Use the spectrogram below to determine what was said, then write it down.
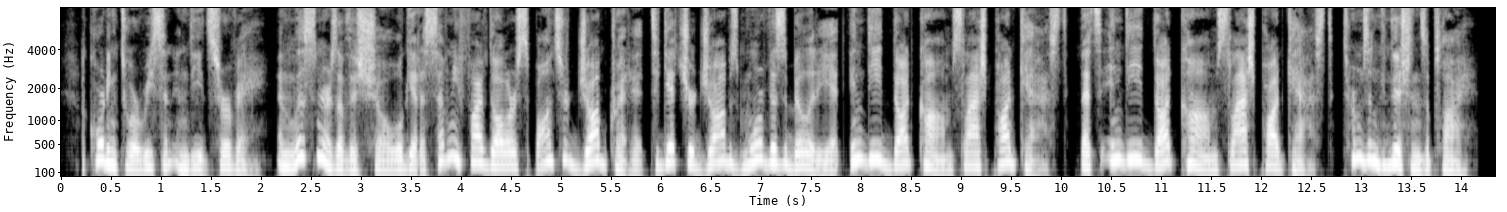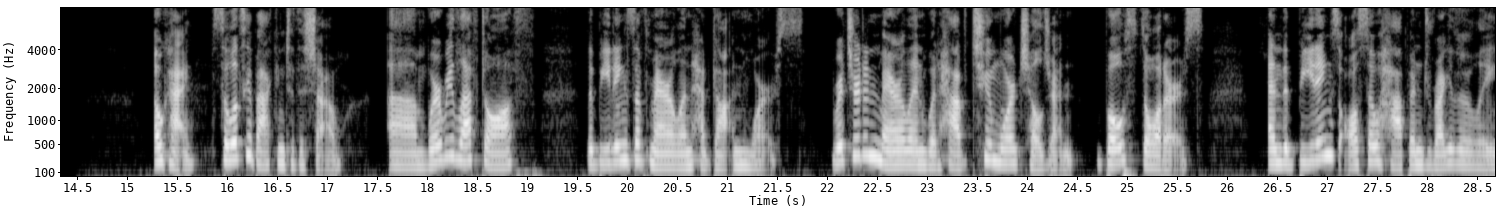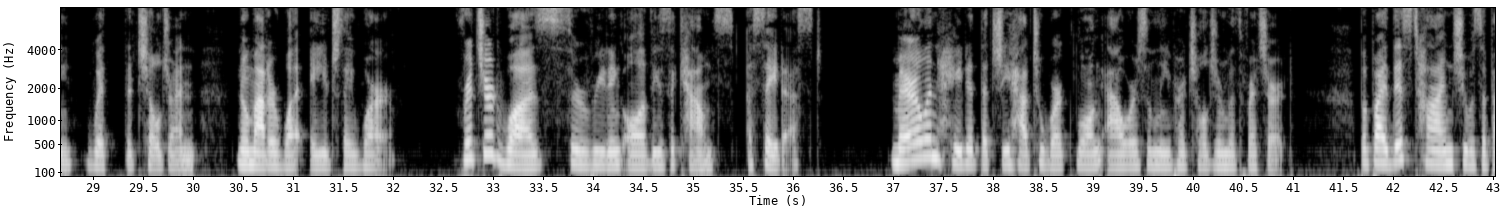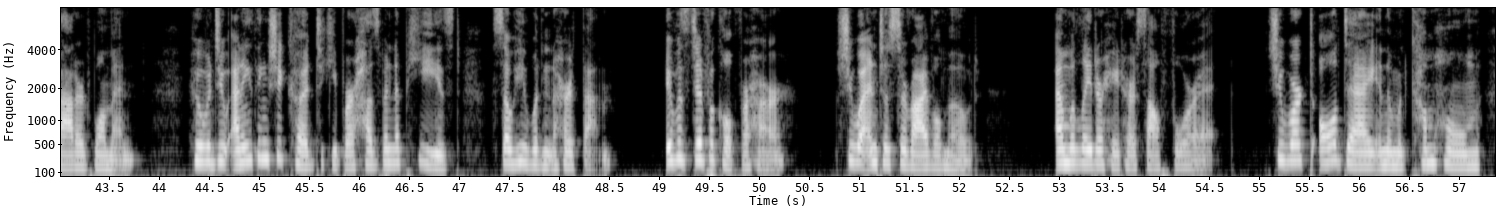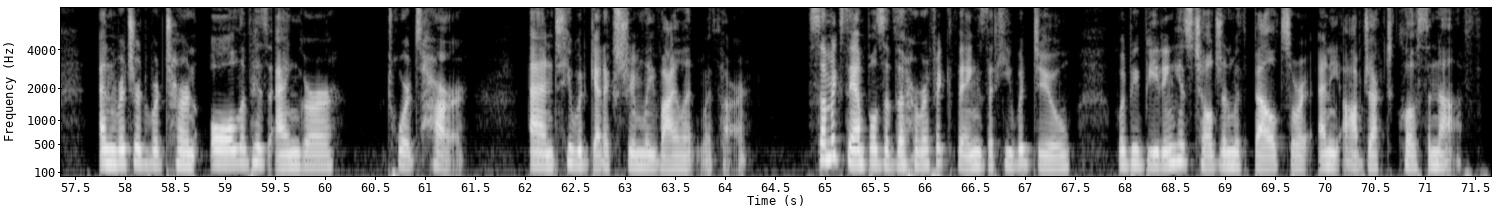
according to a recent Indeed survey. And listeners of this show will get a $75 sponsored job credit to get your jobs more visibility at Indeed.com slash podcast. That's Indeed.com slash podcast. Terms and conditions apply. Okay, so let's get back into the show. Um, where we left off, the beatings of Marilyn had gotten worse. Richard and Marilyn would have two more children, both daughters, and the beatings also happened regularly with the children, no matter what age they were. Richard was, through reading all of these accounts, a sadist. Marilyn hated that she had to work long hours and leave her children with Richard. But by this time, she was a battered woman who would do anything she could to keep her husband appeased so he wouldn't hurt them. It was difficult for her. She went into survival mode and would later hate herself for it. She worked all day and then would come home, and Richard would turn all of his anger towards her, and he would get extremely violent with her. Some examples of the horrific things that he would do would be beating his children with belts or any object close enough.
